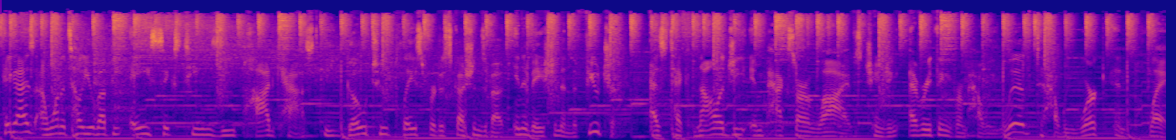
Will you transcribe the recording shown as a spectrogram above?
Hey guys, I want to tell you about the A16Z podcast, the go to place for discussions about innovation and the future as technology impacts our lives, changing everything from how we live to how we work and play.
